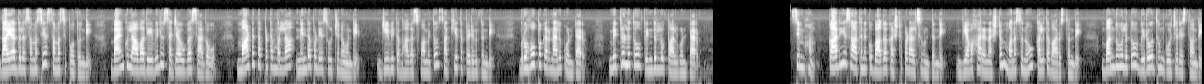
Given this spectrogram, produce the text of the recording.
దాయాదుల సమస్య సమసిపోతుంది బ్యాంకు లావాదేవీలు సజావుగా సాగవు. మాట తప్పటం వల్ల నిందపడే సూచన ఉంది. జీవిత భాగస్వామితో సఖ్యత పెరుగుతుంది. గృహోపకరణాలు కొంటారు. మిత్రులతో విందుల్లో పాల్గొంటారు. సింహం కార్యసాధనకు బాగా కష్టపడాల్సి ఉంటుంది. వ్యవహార నష్టం మనసును కలతబారుస్తుంది. బంధువులతో విరోధం గోచరిస్తోంది.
